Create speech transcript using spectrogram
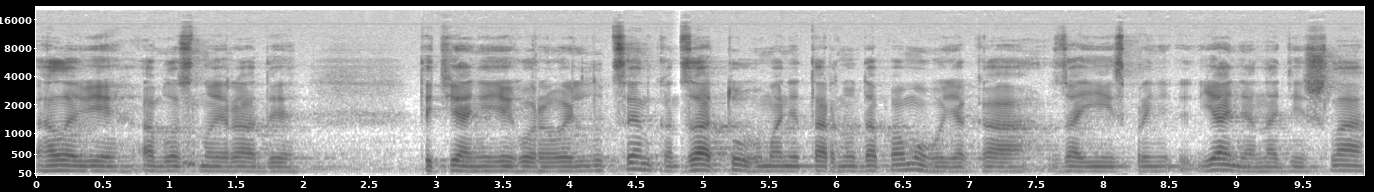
голові обласної ради Тетяні Єгоровій Луценко за ту гуманітарну допомогу, яка за її сприяння надійшла е,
